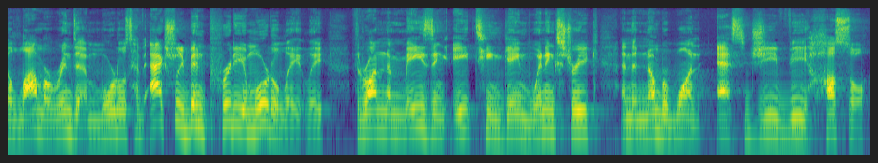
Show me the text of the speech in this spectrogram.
The La Mirada Immortals have actually been pretty immortal lately. They're on an amazing 18 game winning streak, and the number one SGV Hustle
